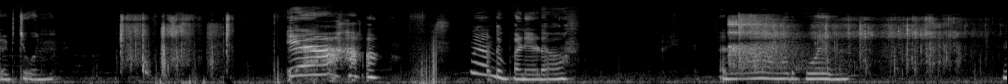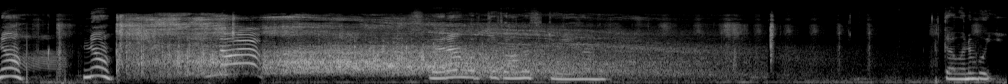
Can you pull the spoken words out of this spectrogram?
അടിച്ചു കൊന്നു. എന്ത് പണിയടാ? അതാണ് അങ്ങോട്ട് പോയത് നോ നോ വരാൻ കുറച്ച് താമസിച്ചു പോയതാണ് അവനും പോയി.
